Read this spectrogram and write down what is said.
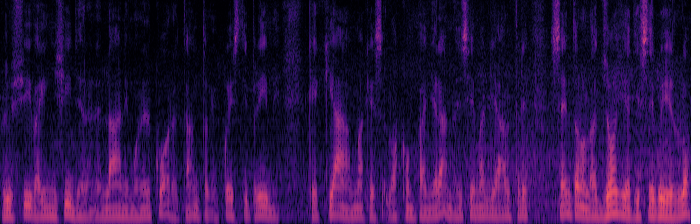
riusciva a incidere nell'animo, nel cuore, tanto che questi primi che chiama, che lo accompagneranno insieme agli altri, sentono la gioia di seguirlo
